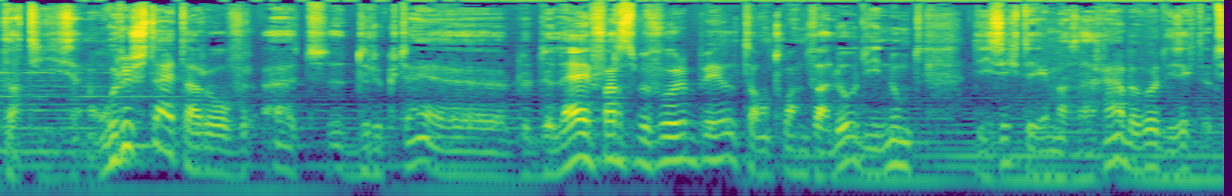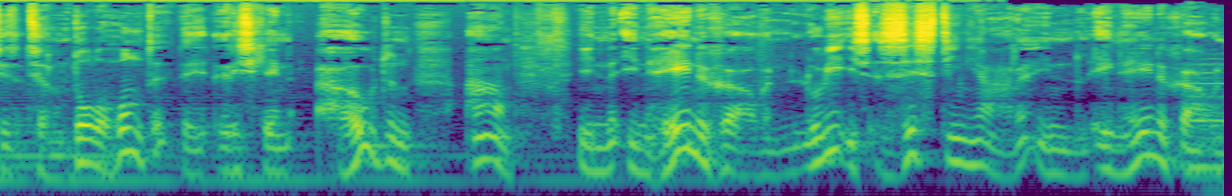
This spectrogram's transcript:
dat hij zijn ongerustheid daarover uitdrukt. Eh, de, de bijvoorbeeld, Antoine Vallot, die, noemt, die zegt tegen Mazarin bijvoorbeeld, die zegt, het is, een dolle hond, er is geen houden aan. In, in Henegouwen, Louis is 16 jaar, in, Henegouwen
